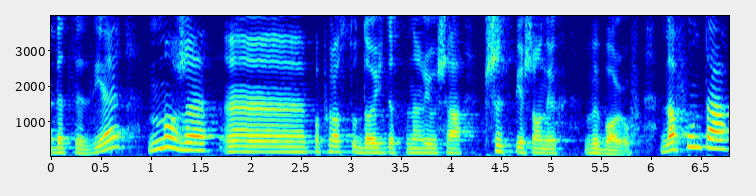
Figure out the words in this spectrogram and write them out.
decyzje, może po prostu dojść do scenariusza przyspieszonych wyborów. Dla funta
